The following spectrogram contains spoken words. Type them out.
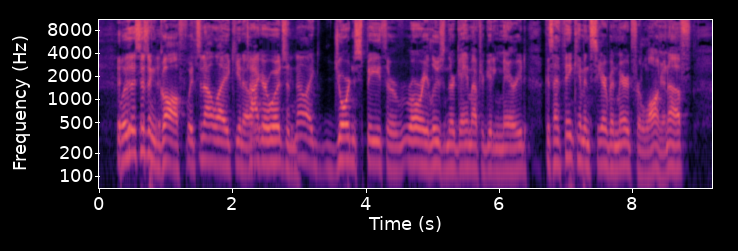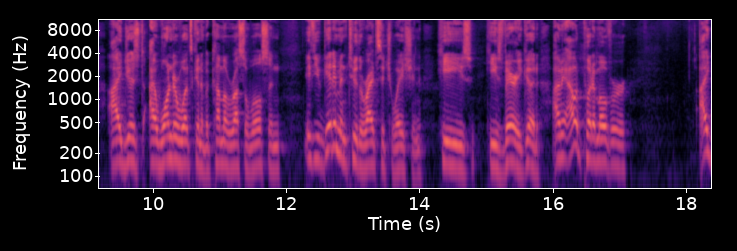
well, this isn't golf. It's not like you know Tiger Woods and not like Jordan Spieth or Rory losing their game after getting married. Because I think him and Sierra have been married for long enough. I just I wonder what's going to become of Russell Wilson if you get him into the right situation, he's he's very good. I mean, I would put him over. I,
